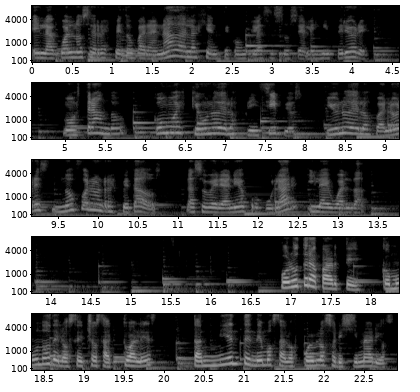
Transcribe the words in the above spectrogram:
en la cual no se respetó para nada a la gente con clases sociales inferiores, mostrando cómo es que uno de los principios y uno de los valores no fueron respetados, la soberanía popular y la igualdad. Por otra parte, como uno de los hechos actuales, también tenemos a los pueblos originarios,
